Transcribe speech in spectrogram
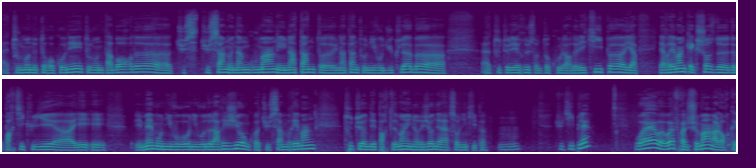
euh, tout le monde te reconnaît, tout le monde t'aborde, euh, tu, sens un engouement et une attente, une attente au niveau du club. toutes les rues sont aux couleurs de l'équipe. Il y a, vraiment quelque chose de, particulier et, même au niveau, au niveau de la région. Quoi. Tu sens vraiment tout un département et une région derrière son équipe. Mhm. Tu t'y plais? Ouais, ouais, ouais, franchement. Alors que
